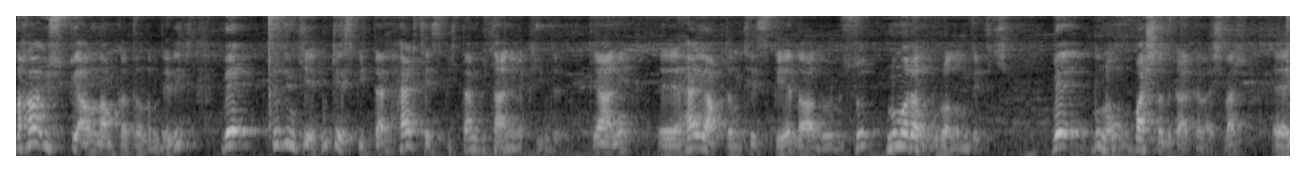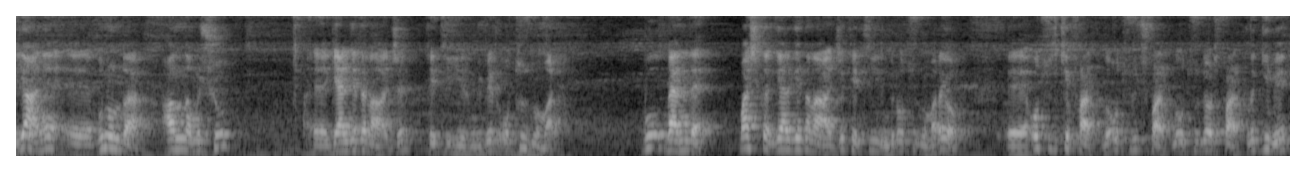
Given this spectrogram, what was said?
daha üst bir anlam katalım dedik. Ve dedim ki bu tespihten, her tespihten bir tane yapayım dedim. Yani e, her yaptığım tespihe daha doğrusu numara vuralım dedik. Ve bunu başladık arkadaşlar. E, yani e, bunun da anlamı şu. E, gergeden ağacı Fethi 21 30 numara. Bu bende. Başka gergeden ağacı Fethi 21 30 numara yok. E, 32 farklı, 33 farklı, 34 farklı gibi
